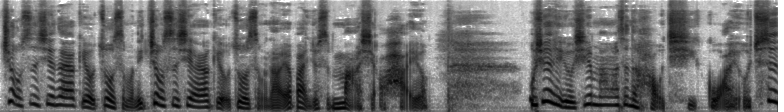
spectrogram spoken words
就是现在要给我做什么？你就是现在要给我做什么然后？要不然就是骂小孩哦。我觉得有些妈妈真的好奇怪哦，就是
